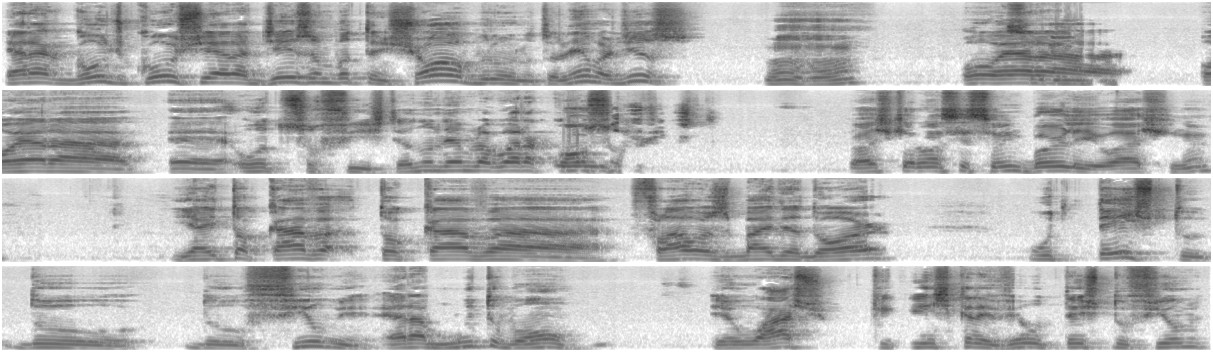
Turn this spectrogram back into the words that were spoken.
era Gold Coast e era Jason Buttonshaw, Bruno, tu lembra disso? Aham. Ou era, ou era é, outro surfista? Eu não lembro agora qual surfista. Eu acho que era uma sessão em Burley, eu acho, né? E aí tocava, tocava Flowers by the Door. O texto do, do filme era muito bom. Eu acho que quem escreveu o texto do filme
